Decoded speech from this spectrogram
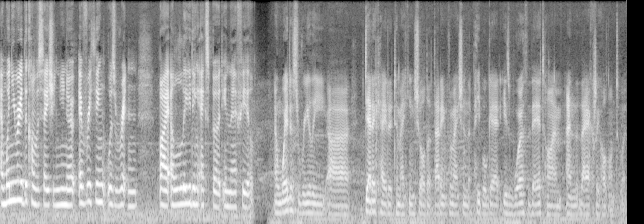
And when you read the conversation, you know everything was written by a leading expert in their field. and we're just really uh, dedicated to making sure that that information that people get is worth their time and that they actually hold on to it.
